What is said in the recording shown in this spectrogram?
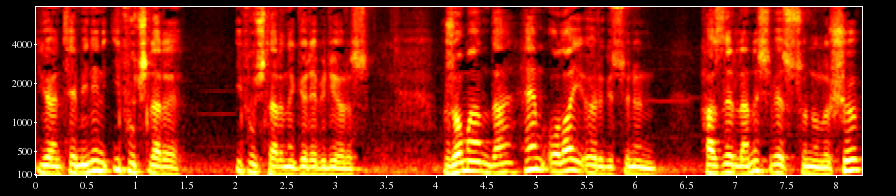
yönteminin ipuçları ipuçlarını görebiliyoruz. Romanda hem olay örgüsünün hazırlanış ve sunuluşu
